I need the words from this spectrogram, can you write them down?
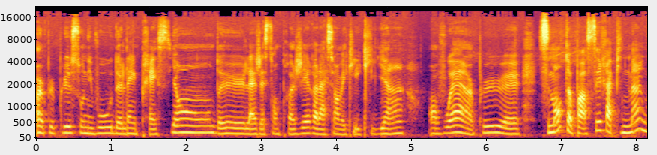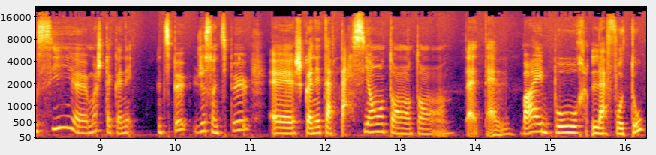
un peu plus au niveau de l'impression, de la gestion de projet, relation avec les clients. On voit un peu. euh, Simon, tu as passé rapidement aussi. Euh, moi, je te connais un petit peu, juste un petit peu. Euh, je connais ta passion, ton, ton, ta, ta vibe pour la photo,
